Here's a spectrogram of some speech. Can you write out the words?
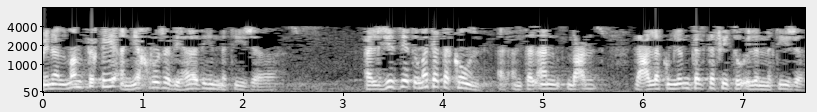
من المنطقي أن يخرج بهذه النتيجة. الجزية متى تكون؟ أنت الآن بعد لعلكم لم تلتفتوا إلى النتيجة.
